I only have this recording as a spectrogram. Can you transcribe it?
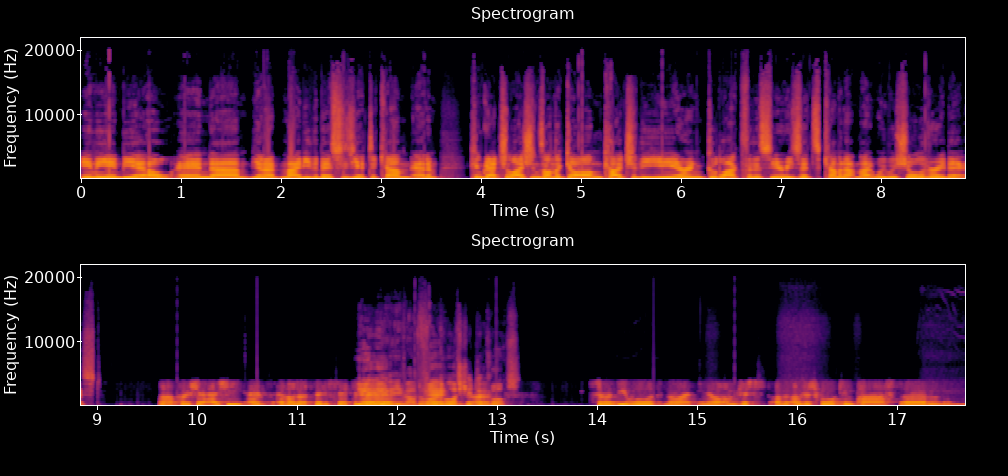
in the NBL, and um, you know maybe the best is yet to come. Adam, congratulations on the Gong Coach of the Year, and good luck for the series that's coming up, mate. We wish you all the very best. I appreciate it. Actually, have, have I got 30 seconds? Yeah, Yeah, of course you do. Of course. So at the awards night, you know, I'm just I'm, just walking past, um,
